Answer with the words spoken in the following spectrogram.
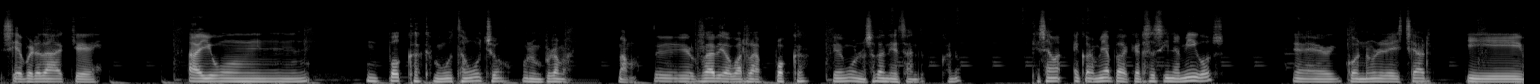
sí es verdad que hay un, podcast que me gusta mucho, bueno, un programa, vamos, radio barra podcast, que bueno, sacan directamente podcast, ¿no? Que se llama Economía para quedarse sin amigos, eh, con un Chart y...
